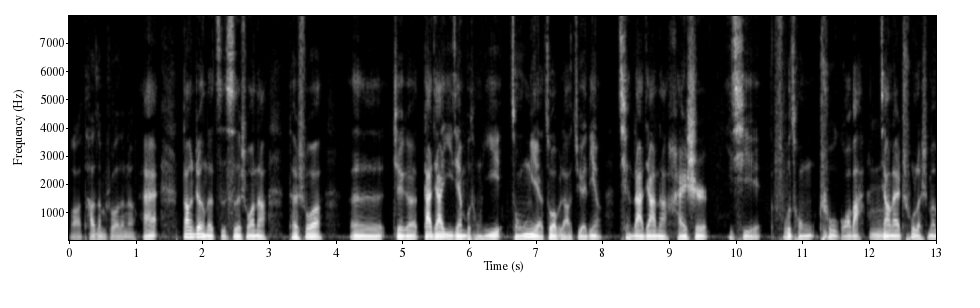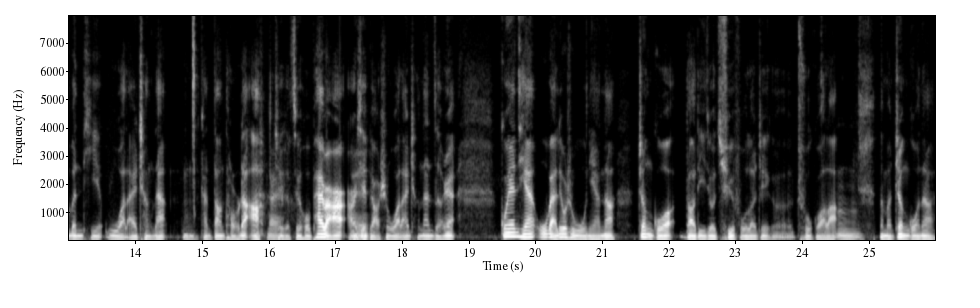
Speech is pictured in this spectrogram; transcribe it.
啊，他怎么说的呢？哎，当政的子嗣说呢，他说，呃，这个大家意见不统一，总也做不了决定，请大家呢还是一起服从楚国吧。将来出了什么问题，我来承担。嗯，看当头的啊，这个最后拍板，而且表示我来承担责任。公元前五百六十五年呢，郑国到底就屈服了这个楚国了。嗯，那么郑国呢，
